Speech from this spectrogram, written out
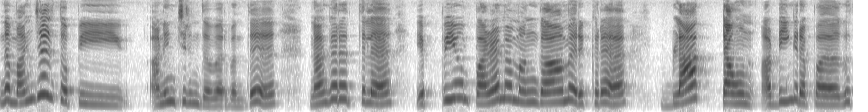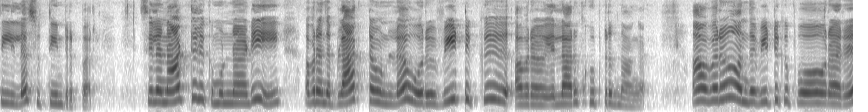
இந்த மஞ்சள் தொப்பி அணிஞ்சிருந்தவர் வந்து நகரத்தில் எப்பயும் பழமை மங்காமல் இருக்கிற பிளாக் டவுன் அப்படிங்கிற பகுதியில் சுற்றின்னு இருப்பார். சில நாட்களுக்கு முன்னாடி அவர் அந்த பிளாக் டவுனில் ஒரு வீட்டுக்கு அவரை எல்லாரும் கூப்பிட்டுருந்தாங்க. அவரும் அந்த வீட்டுக்கு போகிறாரு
